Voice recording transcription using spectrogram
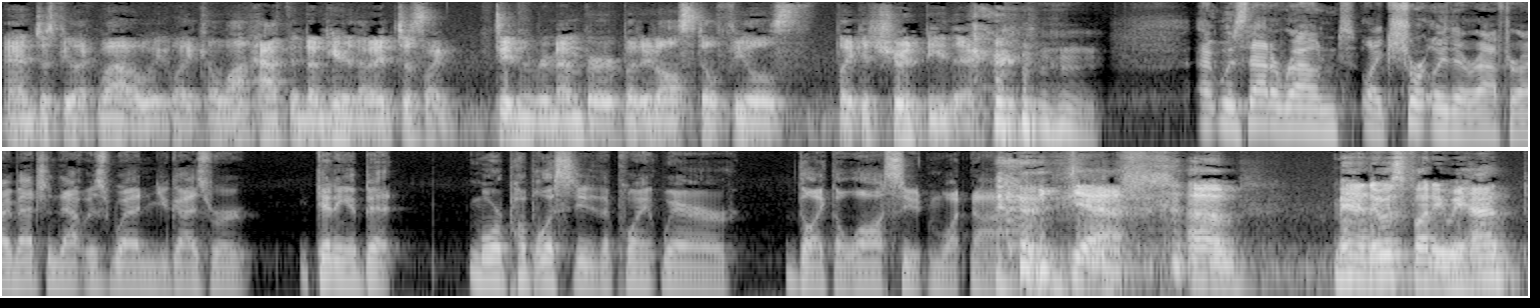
and just be like, wow, wait, like a lot happened on here that I just like didn't remember, but it all still feels like it should be there. Uh, Was that around like shortly thereafter? I imagine that was when you guys were getting a bit more publicity to the point where the like the lawsuit and whatnot. yeah. Um, man, it was funny. We had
